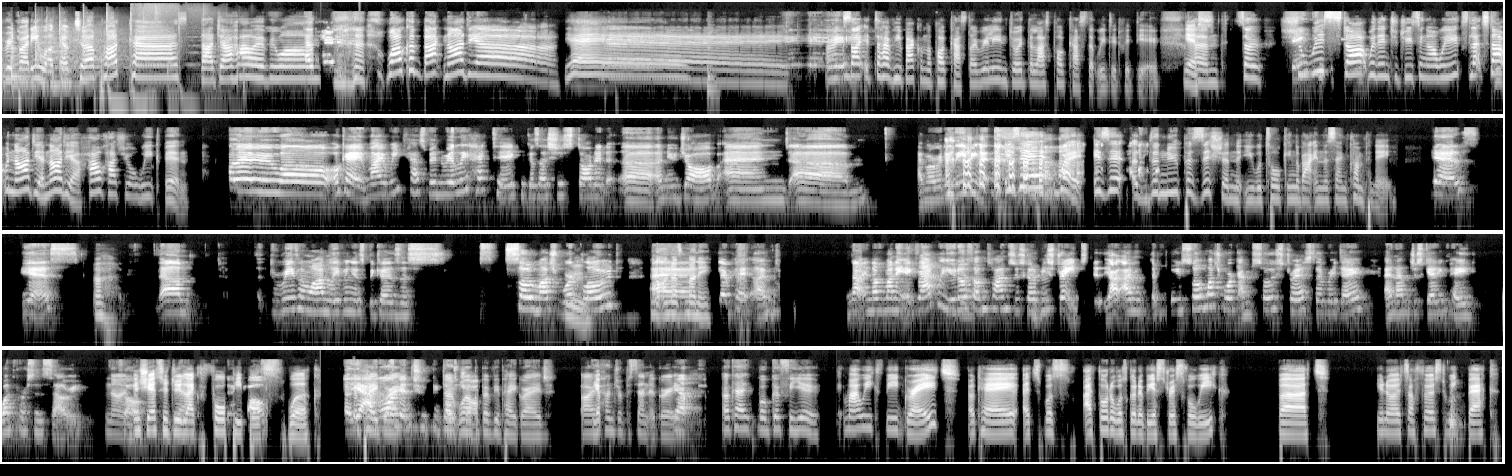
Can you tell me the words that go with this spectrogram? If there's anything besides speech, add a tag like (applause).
everybody. Welcome to our podcast. Daja, how everyone? (laughs) Welcome back, Nadia. Yay! Yay! I'm excited to have you back on the podcast. I really enjoyed the last podcast that we did with you. Yes. Um, so should Thank we you. start with introducing our weeks? Let's start with Nadia. Nadia, how has your week been? Hello. Well, okay, my week has been really hectic because I just started uh, a new job and um, I'm already leaving it. (laughs) Is it (laughs) wait? Is it uh, the new position that you were talking about in the same company? Yes. Yes. Ugh. Um, the reason why I'm leaving is because there's so much workload. Hmm. Not enough money. They're pay I'm not enough money. Exactly. You know, Yeah. sometimes just gotta be Mhm. straight. I, I'm doing so much work. I'm so stressed every day, and I'm just getting paid one person's salary. No. So- and she has to do Yeah. like four There you go. people's work. Uh, yeah, pay more grade. than two people's Don't work job. above your pay grade. I Yep. 100% agree. Yep. Okay, well, good for you. My week's been great. Okay. It was, I thought it was going to be a stressful week, but you know, it's our first week back.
